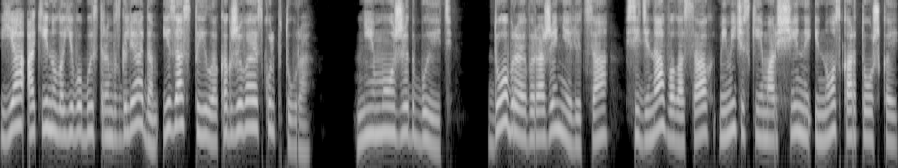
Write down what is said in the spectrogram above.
Я окинула его быстрым взглядом и застыла, как живая скульптура. «Не может быть!» Доброе выражение лица, седина в волосах, мимические морщины и нос картошкой,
